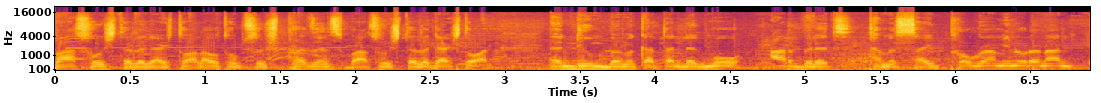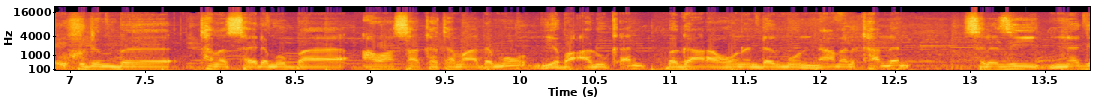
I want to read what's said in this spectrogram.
ባሶች ተዘጋጅተዋል። አውቶቡሶች፣ Presence ባሶች ተዘጋጅተዋል። እንዲሁም በመቀጠል ደግሞ አርብ ዕለት ተመሳሳይ ፕሮግራም ይኖረናል። እሁድም በተመሳሳይ ደግሞ በአዋሳ ከተማ ደግሞ የበዓሉ ቀን በጋራ ሆነን ደግሞ እናመልካለን። ስለዚህ ነገ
